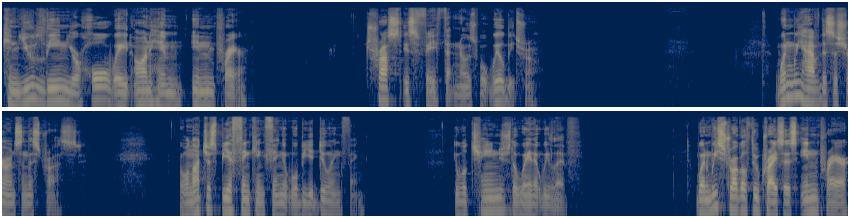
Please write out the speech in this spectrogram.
Can you lean your whole weight on Him in prayer? Trust is faith that knows what will be true. When we have this assurance and this trust, it will not just be a thinking thing, it will be a doing thing. It will change the way that we live. When we struggle through crisis in prayer,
